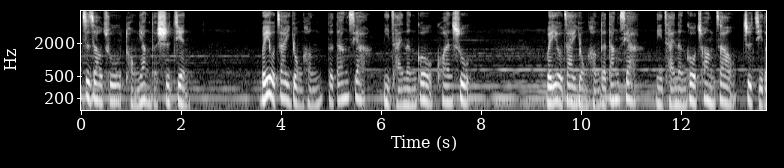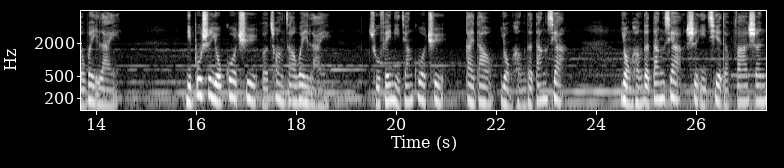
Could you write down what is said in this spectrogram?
制造出同样的事件，唯有在永恒的当下，你才能够宽恕；唯有在永恒的当下，你才能够创造自己的未来。你不是由过去而创造未来，除非你将过去带到永恒的当下。永恒的当下是一切的发生。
